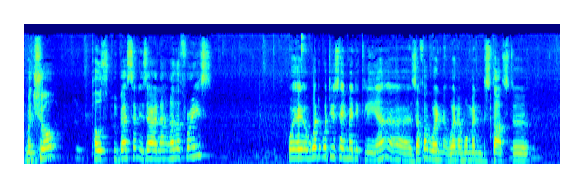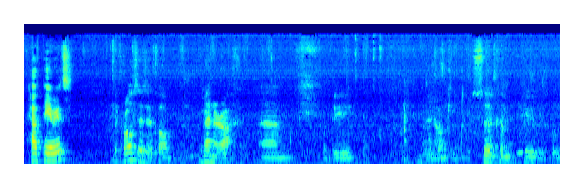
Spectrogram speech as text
Mature? Post-pubescent? Is there another phrase? What, what, what do you say medically, yeah? uh, Zafar, when, when a woman starts to have periods? The process is called menarche. Um, the circumpubical.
